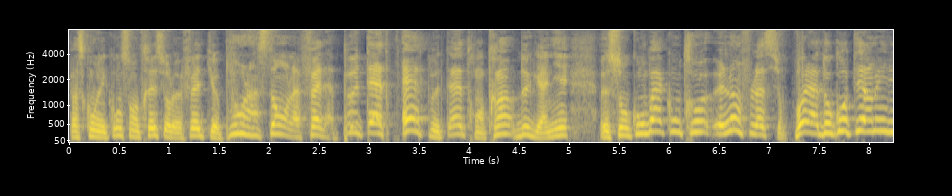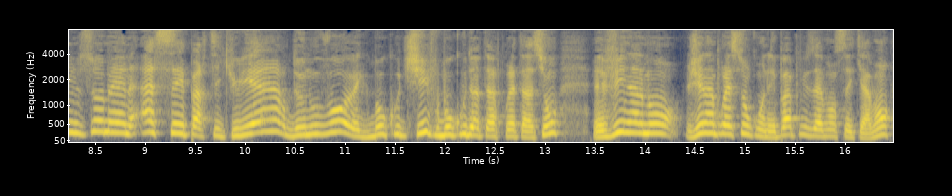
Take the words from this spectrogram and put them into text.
parce qu'on est concentré sur le fait que pour l'instant la Fed a peut-être est peut-être en train de gagner euh, son combat contre l'inflation. Voilà, donc on termine une semaine assez particulière, de nouveau avec beaucoup de chiffres, beaucoup d'interprétations. Finalement, j'ai l'impression qu'on n'est pas plus avancé qu'avant,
